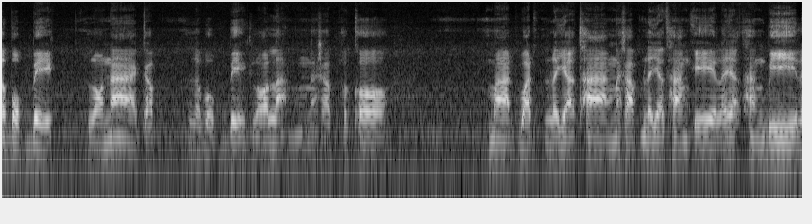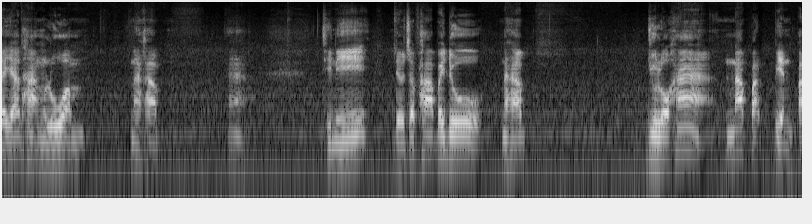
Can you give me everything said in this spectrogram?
ระบบเบรกล้อหน้ากับระบบเบรกล้อหลังนะครับ แล้วก็มาตรวัดระยะทางนะครับ ระยะทาง A ระยะทาง B ระยะทางรวมนะครับทีนี้เดี๋ยวจะพาไปดูนะครับยูโร5หน้าปัดเปลี่ยนไป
